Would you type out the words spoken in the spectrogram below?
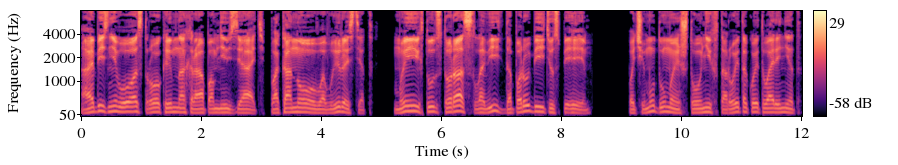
а без него острог им нахрапом не взять, пока нового вырастет. Мы их тут сто раз словить да порубить успеем. Почему думаешь, что у них второй такой твари нет?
